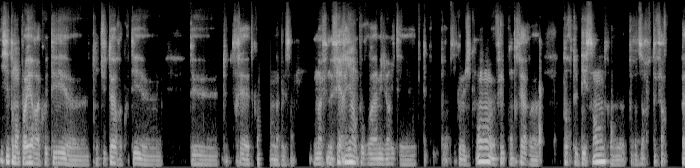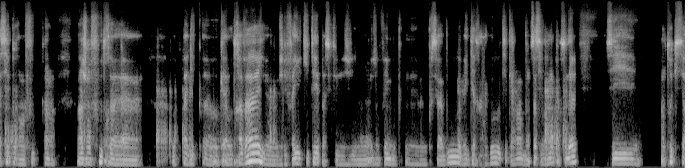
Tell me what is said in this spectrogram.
Ici, ton employeur à côté, euh, ton tuteur à côté de, de, de, comment on appelle ça ne fait rien pour améliorer tes, psychologiquement, fait le contraire euh, pour te descendre, euh, pour dire, te faire passer pour un, fou, un, un Jean Foutre euh, au, au, travail. J'ai failli quitter parce qu'ils ont failli me, pousser à bout avec des ragots, etc. Bon, ça, c'est vraiment personnel. C'est un truc qui s'est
